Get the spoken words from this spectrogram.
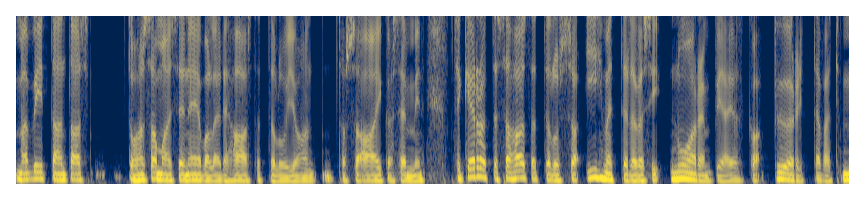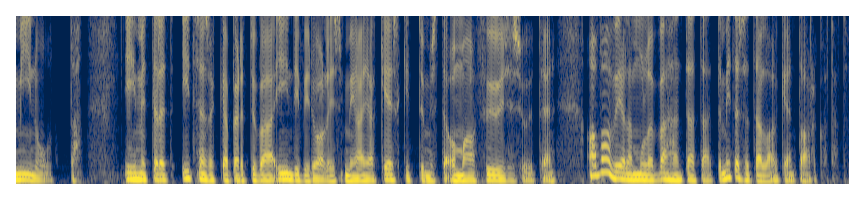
Mä viittaan taas tuohon samaiseen Eeva-lehden haastatteluun, johon tuossa aikaisemmin. Se kerroit tässä haastattelussa ihmetteleväsi nuorempia, jotka pyörittävät minuutta. Ihmettelet itsensä käpertyvää individualismia ja keskittymistä omaan fyysisyyteen. Avaa vielä mulle vähän tätä, että mitä sä tällä oikein tarkoitat?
